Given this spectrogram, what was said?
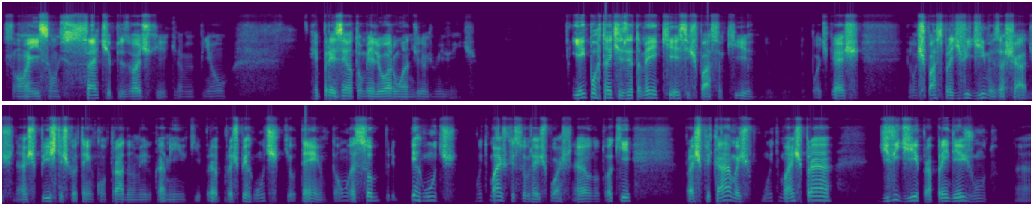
são aí são os sete episódios que, que na minha opinião representam melhor o ano de 2020. E é importante dizer também que esse espaço aqui do podcast é um espaço para dividir meus achados, né? as pistas que eu tenho encontrado no meio do caminho aqui para as perguntas que eu tenho. Então, é sobre perguntas, muito mais do que sobre respostas. Né? Eu não estou aqui para explicar, mas muito mais para dividir, para aprender junto. Né?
